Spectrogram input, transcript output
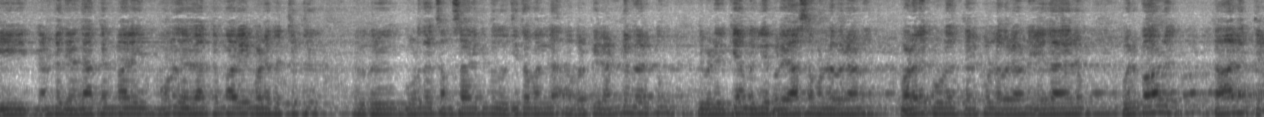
ഈ രണ്ട് നേതാക്കന്മാരെയും മൂന്ന് നേതാക്കന്മാരെയും ഇവിടെ വെച്ചിട്ട് ഒരു കൂടുതൽ സംസാരിക്കുന്നത് ഉചിതമല്ല. അവർക്ക് രണ്ടുപേർക്കും ഇവിടെ ഇരിക്കാൻ വലിയ പ്രയാസമുള്ളവരാണ്. വളരെ കൂടുതൽ തിരക്കുള്ളവരാണ്. ഏതായാലും ഒരുപാട് കാലത്തെ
